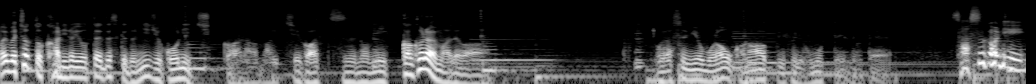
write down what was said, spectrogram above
まあ、今ちょっと仮の予定ですけど25日からま1月の3日ぐらいまではお休みをもらおうかなというふうに思っているのでさすがに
